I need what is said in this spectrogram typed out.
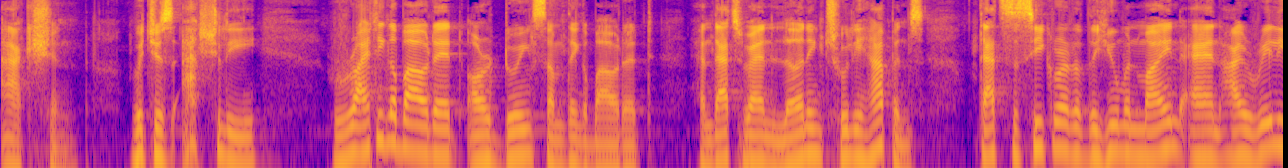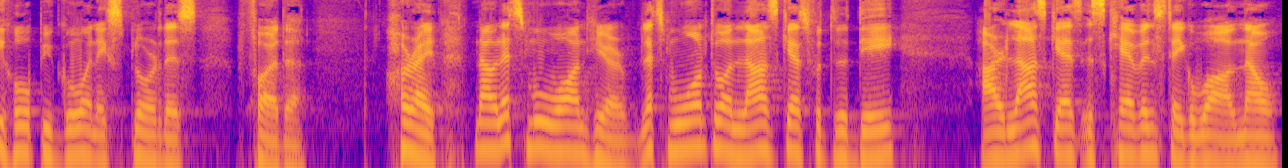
action, which is actually writing about it or doing something about it. And that's when learning truly happens. That's the secret of the human mind. And I really hope you go and explore this further. All right, now let's move on here. Let's move on to our last guest for the day. Our last guest is Kevin Steigerwald. Now,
